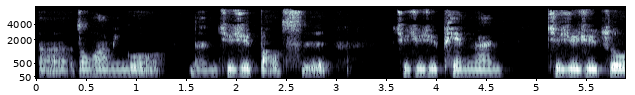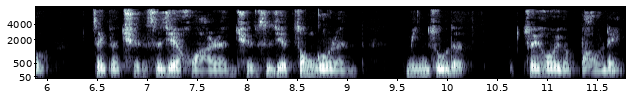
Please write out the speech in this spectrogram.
呃中华民国能继续保持，继续去偏安，继续去做。这个全世界华人、全世界中国人民主的最后一个堡垒，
